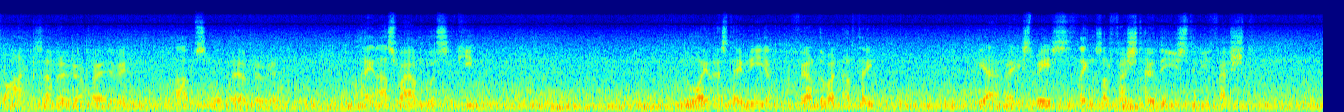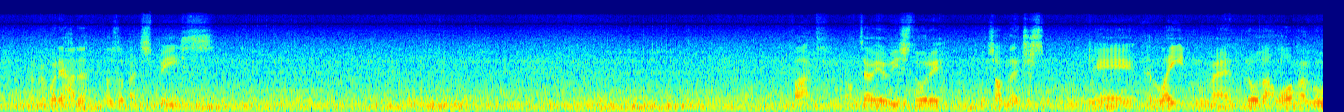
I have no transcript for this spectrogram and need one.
Flags everywhere by the way, absolutely everywhere. I think that's why I'm most so keen. No like this time of year, prefer the winter time. You get a bit of space, things are fished how they used to be fished. Everybody had a, has a bit of space. Fact, I'll tell you a wee story, something that just uh, enlightened me not that long ago.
